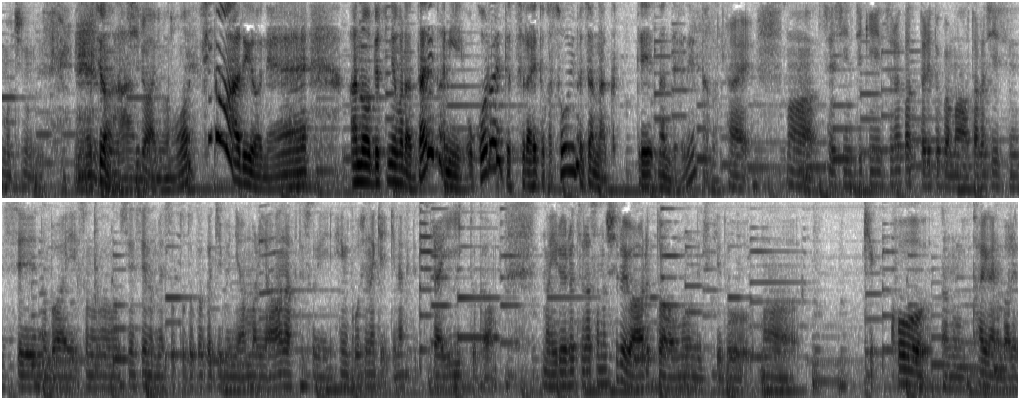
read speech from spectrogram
もちろんですもちろん。もちろんあります、ね、もちろんあるよね。あの別にほら誰かに怒られて辛いとかそういうのじゃなくてなんだよね多分。はい。まあ精神的に辛かったりとか、まあ、新しい先生の場合その先生のメソッドとかが自分にあんまり合わなくてそれに変更しなきゃいけなくて辛いとかまあいろいろ辛さの種類はあるとは思うんですけどまあ結構あの海外のバレ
